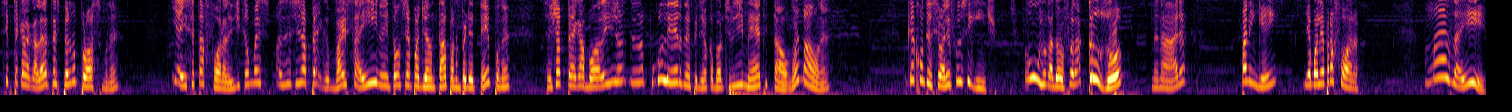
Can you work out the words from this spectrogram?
Sempre tem aquela galera que tá esperando o próximo, né? E aí você tá fora ali de campo, mas às vezes você já pega, vai sair, né? Então você já pode adiantar para não perder tempo, né? Você já pega a bola e já dá pro goleiro, né? Pra ele já acabar o tiro de meta e tal. Normal, né? O que aconteceu ali foi o seguinte: um jogador foi lá, cruzou né, na área, para ninguém, e a bola ia pra fora. Mas aí,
